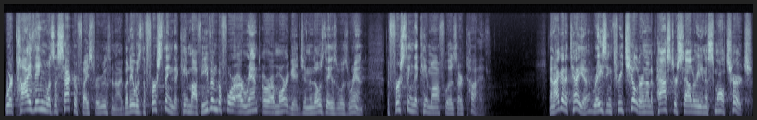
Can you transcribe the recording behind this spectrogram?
where tithing was a sacrifice for Ruth and I, but it was the first thing that came off, even before our rent or our mortgage, and in those days it was rent. The first thing that came off was our tithe. And I got to tell you, raising three children on a pastor's salary in a small church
